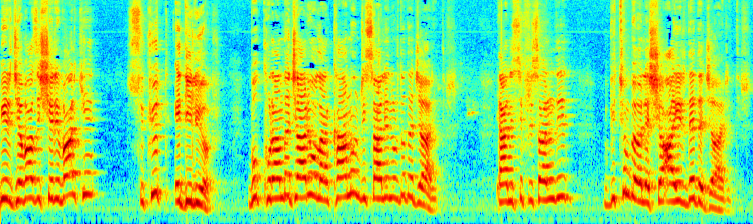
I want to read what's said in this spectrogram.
bir cevaz işleri var ki sükut ediliyor. Bu Kur'an'da cari olan kanun Risale-i Nur'da da caridir. Yani sif Risale değil, bütün böyle şairde de caridir.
